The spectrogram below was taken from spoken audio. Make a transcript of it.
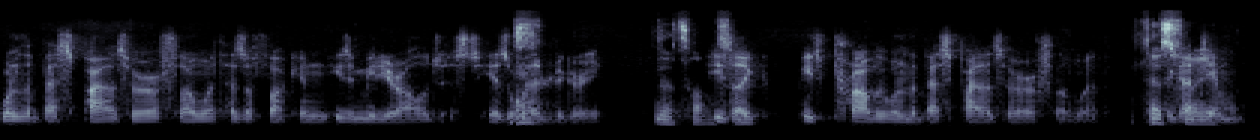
one of the best pilots I've ever flown with has a fucking he's a meteorologist. He has a weather degree. that's awesome. He's like he's probably one of the best pilots I've ever flown with. that's the funny. goddamn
